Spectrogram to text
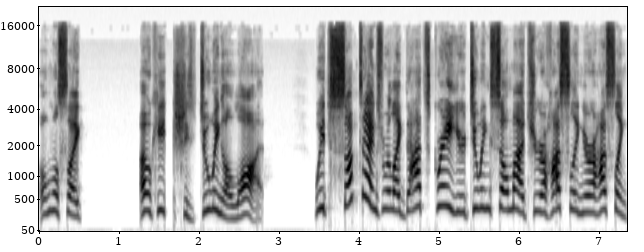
almost like, okay, she's doing a lot, which sometimes we're like, that's great. You're doing so much. You're hustling. You're hustling.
